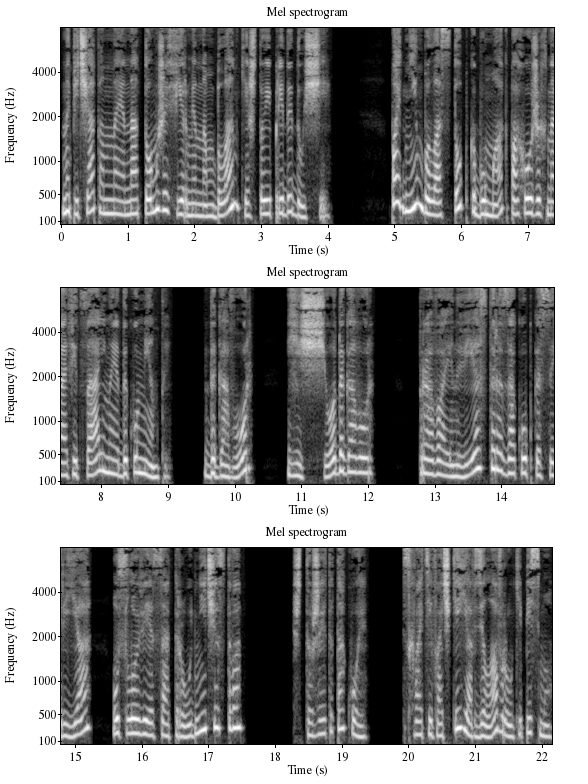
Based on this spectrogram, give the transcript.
напечатанное на том же фирменном бланке, что и предыдущие. Под ним была стопка бумаг, похожих на официальные документы. Договор, еще договор, права инвестора, закупка сырья, условия сотрудничества, что же это такое? Схватив очки, я взяла в руки письмо.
